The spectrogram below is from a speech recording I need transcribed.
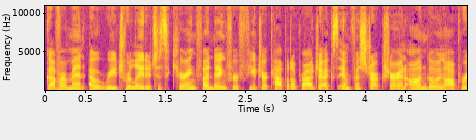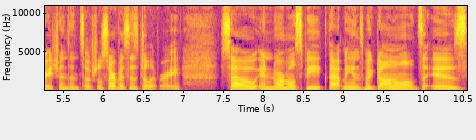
government outreach related to securing funding for future capital projects, infrastructure, and ongoing operations and social services delivery. So, in normal speak, that means McDonald's is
